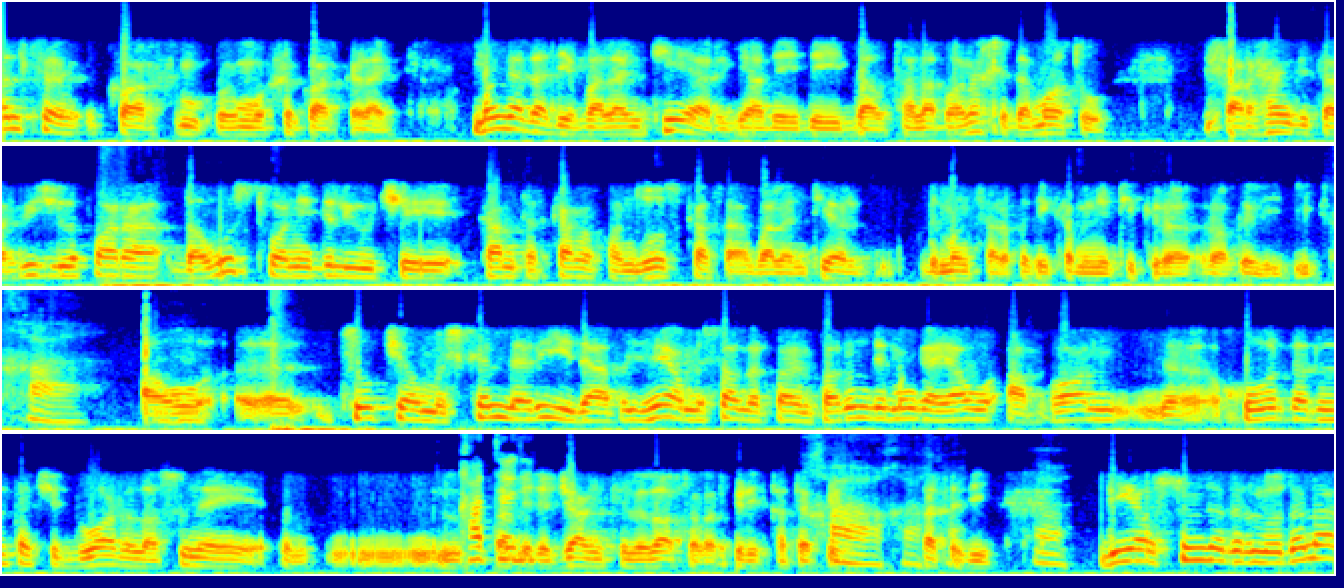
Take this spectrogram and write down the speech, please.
بل څه کار مخ کار کړای موږ د ولنټیر یا د داوطلبانه خدماتو فرهنګ ترویج لپاره دا اوس توانیدل یو چې کم تر کمه 50 کسه والنټیر د موږ سره په دې کمیونټي کې راغلي دي او څوک چې یو مشکل لري دا زه یو مثال درکوم پرون د منګه یو افغان خور د دلته چې دوه لاسونه قطر د جنگ کې له لاسه ورکړي قطر قطر دی دی یو څنګه درلودله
